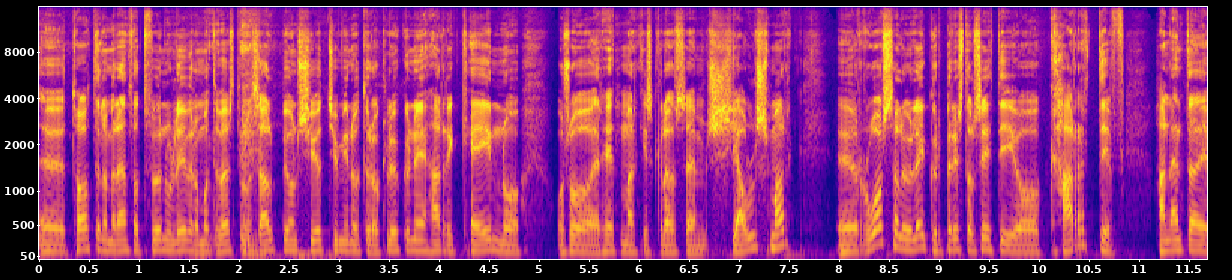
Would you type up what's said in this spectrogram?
Uh, Tottenham er ennþá 2-0 yfir á móti Vestbrunins Albjón, 70 mínútur á klukkunni, Harry Kane og, og svo er hittmarki skráð sem sjálfsmark. Uh, rosalegu leikur Bristol City og Cardiff. Hann endaði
